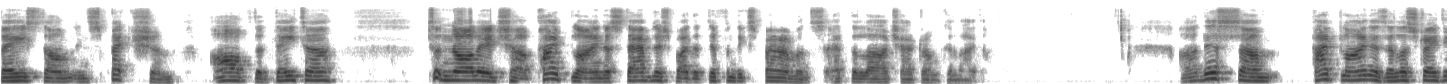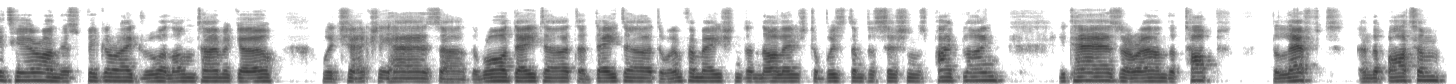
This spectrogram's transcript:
based on inspection of the data to knowledge uh, pipeline established by the different experiments at the Large Hadron Collider. Uh, this um, pipeline is illustrated here on this figure I drew a long time ago which actually has uh, the raw data, the data, the information, the knowledge, the wisdom decisions pipeline. It has around the top, the left, and the bottom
